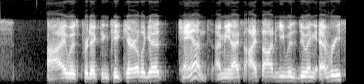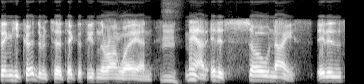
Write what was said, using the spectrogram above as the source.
I was predicting Pete Carroll to get canned. I mean, I th- I thought he was doing everything he could to, to take the season the wrong way, and man, it is so nice. It is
